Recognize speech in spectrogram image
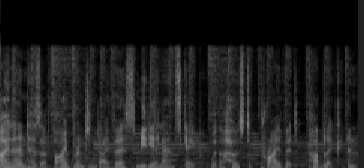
Thailand has a vibrant and diverse media landscape with a host of private, public, and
